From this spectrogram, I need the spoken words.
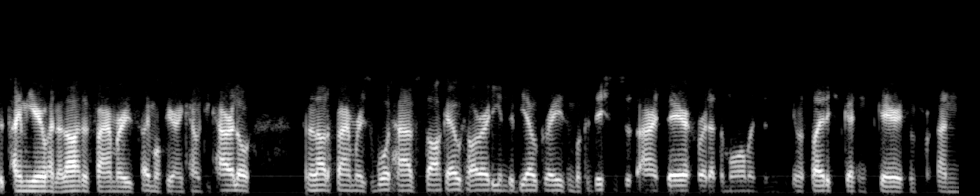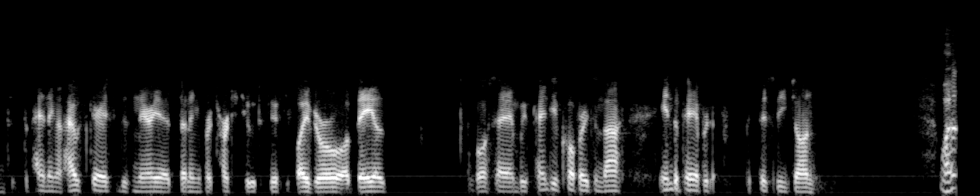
the time of year when a lot of farmers. I'm up here in County Carlow. And a lot of farmers would have stock out already and they'd be out grazing, but conditions just aren't there for it at the moment. And you know, silage is getting scarce, and, and depending on how scarce it is in the area, it's selling for 32 to 55 euro a bale. But um, we've plenty of coverage in that in the paper this week, John. Well,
